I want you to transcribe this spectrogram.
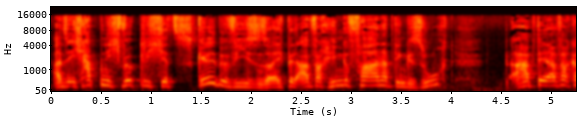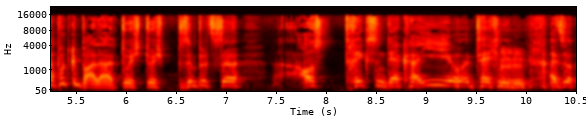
also ich habe nicht wirklich jetzt Skill bewiesen, sondern ich bin einfach hingefahren, habe den gesucht, habe den einfach kaputt geballert durch durch simpelste Austricksen der KI und Techniken. Also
